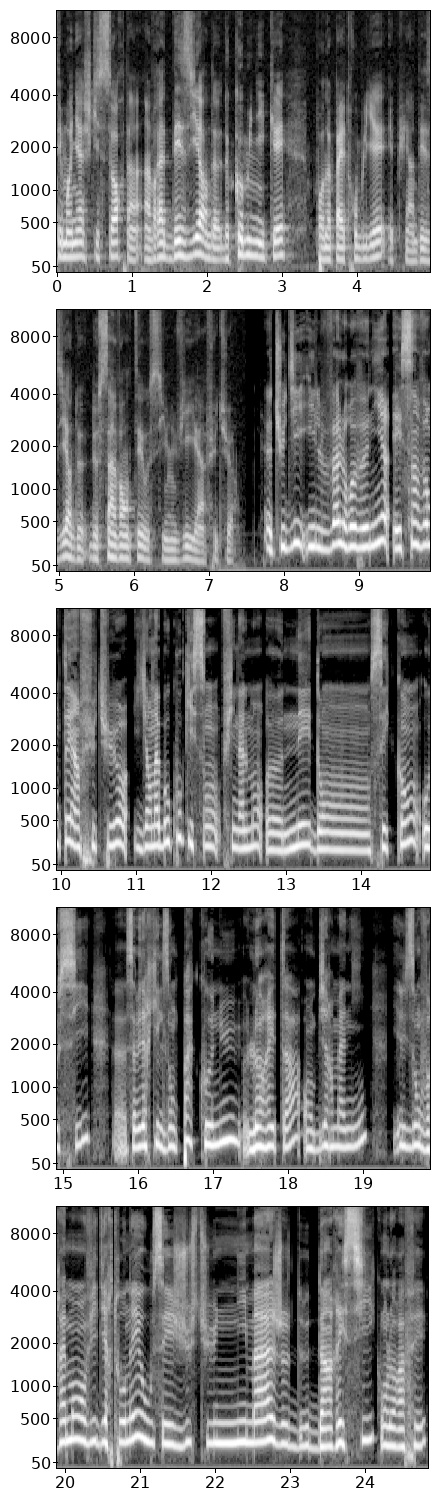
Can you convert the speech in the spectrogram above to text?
témoignages qui sortent, un, vrai désir de, communiquer pour ne pas être oublié, et puis un désir de s'inventer aussi une vie et un futur. Euh, tu dis ils veulent revenir et s'inventer un futur. Il y en a beaucoup qui sont finalement euh, nés dans ces camps aussi. Euh, ça veut dire qu'ils n'ont pas connu leur état en Birmanie. Ils ont vraiment envie d'y retourner ou c'est juste une image d'un récit qu'on leur a fait?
